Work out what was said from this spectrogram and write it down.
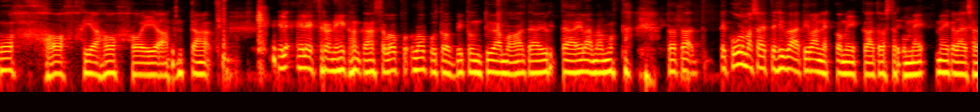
Oho ja hoho ja tämä elektroniikan kanssa lopu, loputon vitun työmaa tämä, tämä elämä, mutta tuota, te kulma saitte hyvää tilannekomiikkaa tuosta, kun me, meikäläisen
